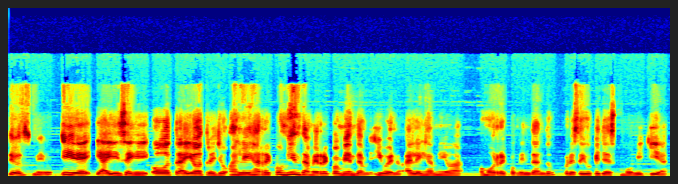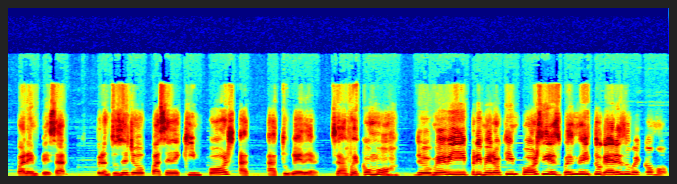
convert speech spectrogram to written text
Dios mío. Y, y, ahí seguí otra y otra, y yo, Aleja, recomiéndame, recomiéndame. Y bueno, Aleja me iba como recomendando, por eso digo que ya es como mi guía para empezar. Pero entonces yo pasé de Kim Porsche a, a Together. O sea, fue como, yo me vi primero Kim Porsche y después me vi Together. Eso fue como,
